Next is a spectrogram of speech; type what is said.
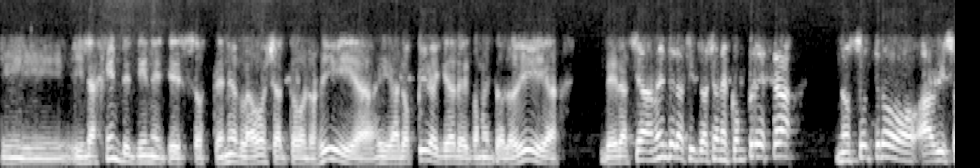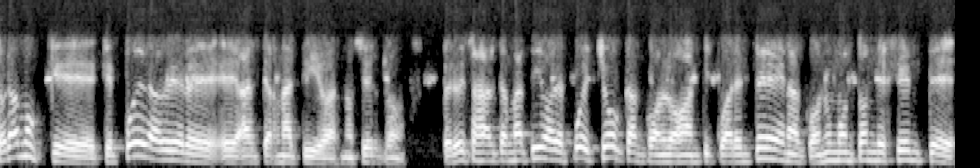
y, la gente tiene que sostener la olla todos los días. Y a los pibes hay que darle de comer todos los días. Desgraciadamente la situación es compleja. Nosotros avisoramos que, que puede haber alternativas, ¿no es cierto? pero esas alternativas después chocan con los anticuarentena, con un montón de gente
